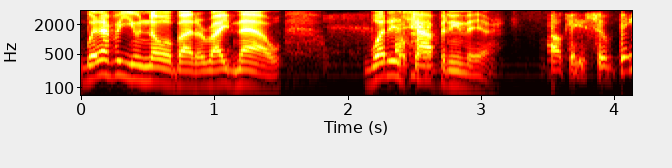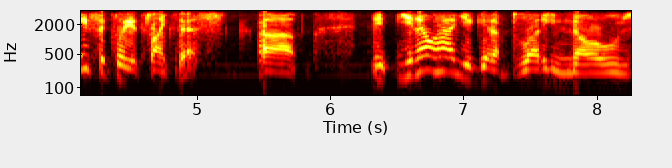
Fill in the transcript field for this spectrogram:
whatever you know about it right now, what is okay. happening there? Okay, so basically, it's like this. Uh, you know how you get a bloody nose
